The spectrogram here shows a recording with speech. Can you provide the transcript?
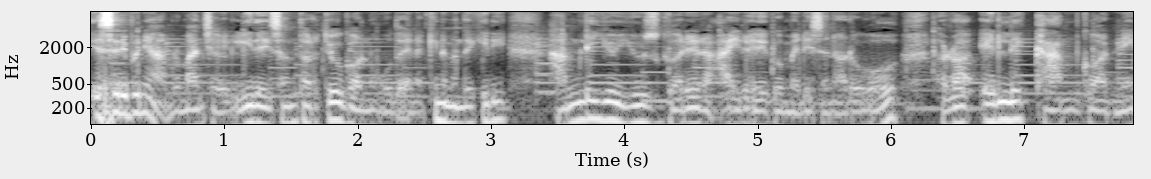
यसरी पनि हाम्रो मान्छेहरू लिँदैछन् तर त्यो गर्नु हुँदैन। किन भन्दाखेरि हामीले यो युज गरेर आइरहेको मेडिसिनहरू हो र यसले काम गर्ने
